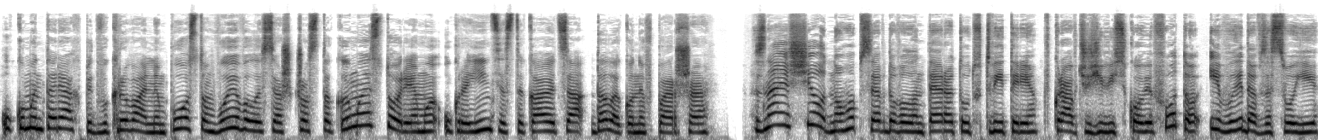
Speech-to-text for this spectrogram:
У коментарях під викривальним постом виявилося, що з такими історіями українці стикаються далеко не вперше. Знаю ще одного псевдоволонтера тут в Твіттері. Вкрав чужі військові фото і видав за свої.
